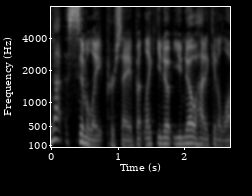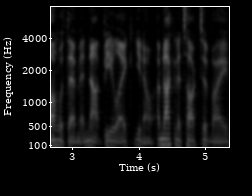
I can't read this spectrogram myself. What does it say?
not assimilate per se but like you know you know how to get along with them and not be like you know i'm not going to talk to my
